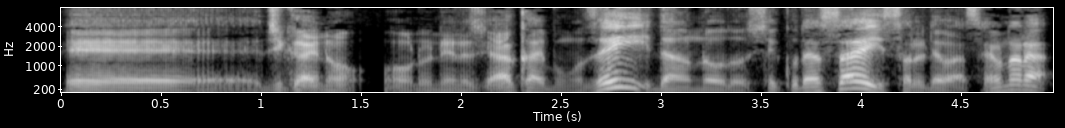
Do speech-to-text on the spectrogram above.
えー、次回のルネラジアーカイブもぜひダウンロードしてください。それではさようなら。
